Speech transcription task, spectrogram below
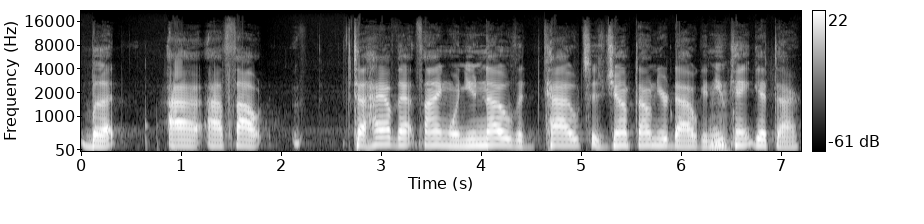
but I, I thought to have that thing when you know the coyotes has jumped on your dog and you Mm. can't get there,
